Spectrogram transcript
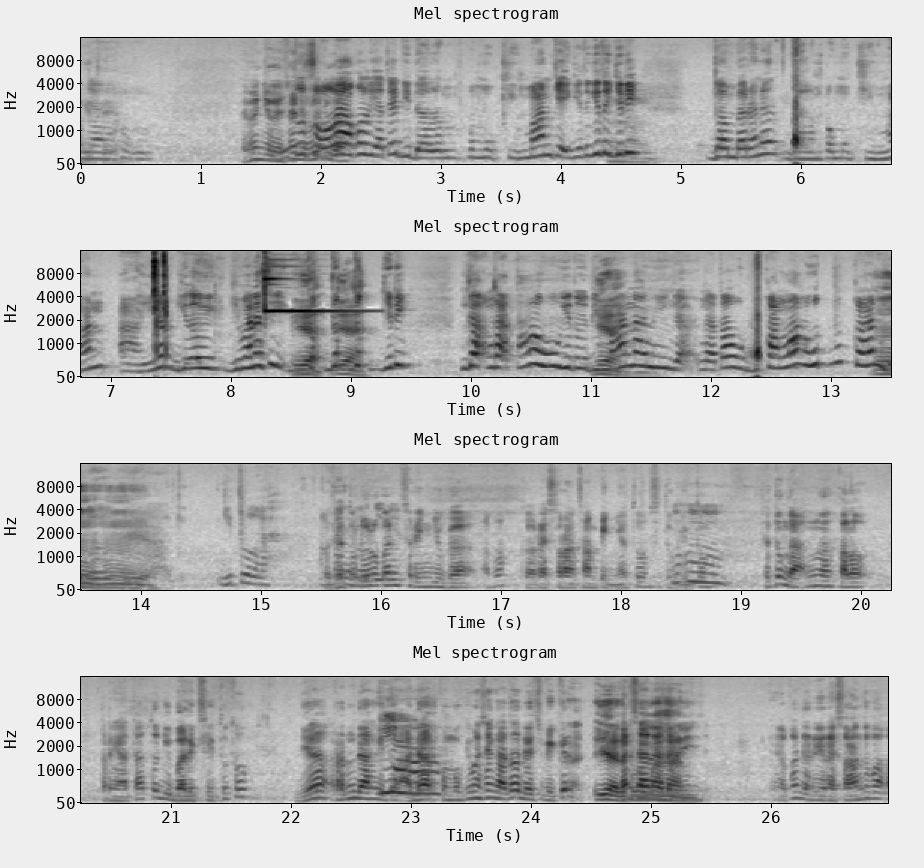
kira-kiranya. gitu. Ya. Hmm. Tapi juga saya itu dulu soalnya juga- aku lihatnya di dalam pemukiman kayak gitu-gitu jadi Hmm. gambarannya dalam pemukiman air gitu gimana sih Iya, dek dek iya. dek jadi nggak nggak tahu gitu di Iya. mana nih nggak nggak tahu bukan laut bukan gitu Iya. gitulah Kalau saya tuh dulu kan sering juga apa ke restoran sampingnya tuh situ gitu. Mm-mm. Saya tuh nggak ngeh kalau ternyata tuh di balik situ tuh dia rendah gitu. Iya. Ada pemukiman saya nggak tahu dari pikir. Iya, ada kan saya dari apa dari restoran tuh pak.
